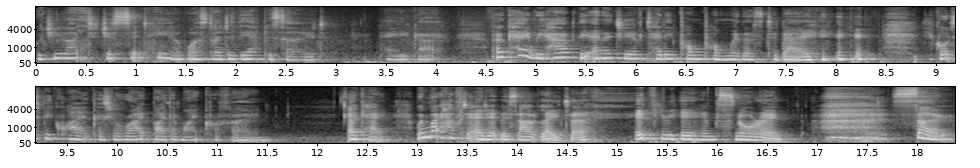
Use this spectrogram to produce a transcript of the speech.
Would you like to just sit here whilst I do the episode? There you go. Okay, we have the energy of Teddy Pom Pom with us today. You've got to be quiet because you're right by the microphone. Okay, we might have to edit this out later if you hear him snoring. So,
